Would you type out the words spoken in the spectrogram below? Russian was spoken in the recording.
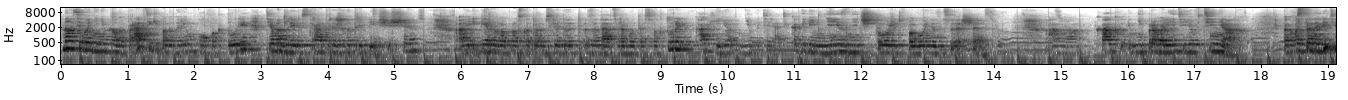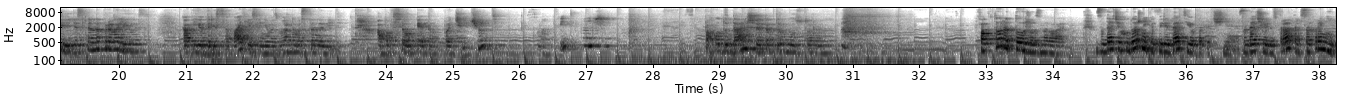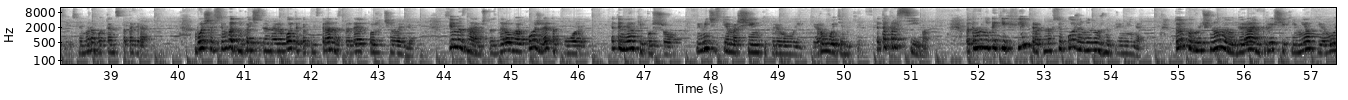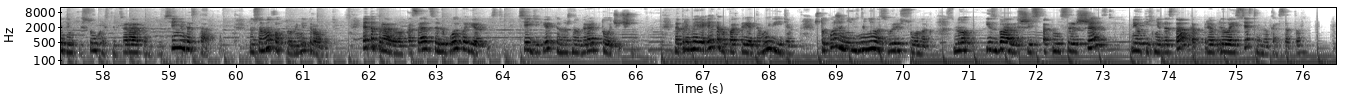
А сегодня немного практики, поговорим о фактуре. Тема для иллюстратора животрепещущая. А, и первый вопрос, которым следует задаться, работая с фактурой, как ее не потерять, как ее не изничтожить в погоне за совершенством, а, как не провалить ее в тенях, как восстановить ее, если она провалилась, как ее дорисовать, если невозможно восстановить. Обо всем этом по чуть-чуть. Дальше это в другую сторону. Фактура тоже узнаваема. Задача художника передать ее поточнее. Задача иллюстратора сохранить ее, если мы работаем с фотографией. Больше всего от некачественной работы, как ни странно, страдает кожа человека. Все мы знаем, что здоровая кожа – это поры, это мелкий пушок, мимические морщинки при улыбке, родинки. Это красиво. Потому никаких фильтров на всю кожу не нужно применять. Только вручную убираем прыщики, мелкие родинки, сухости, царапинки, все недостатки. Но саму фактуру не трогать. Это правило касается любой поверхности. Все дефекты нужно убирать точечно. На примере этого портрета мы видим, что кожа не изменила свой рисунок, но избавившись от несовершенств, мелких недостатков, приобрела естественную красоту.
